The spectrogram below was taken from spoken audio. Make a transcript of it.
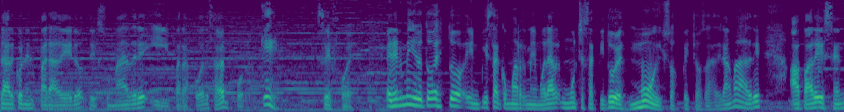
dar con el paradero de su madre y para poder saber por qué se fue en el medio de todo esto empieza como a rememorar muchas actitudes muy sospechosas de la madre. Aparecen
